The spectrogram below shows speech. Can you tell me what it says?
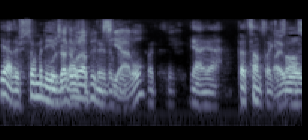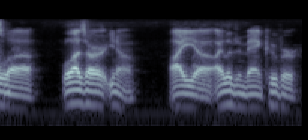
Yeah, there's so many. Was that the one up in there that we- Seattle? but- yeah, yeah. That sounds like I it's will. awesome. Uh, well, as our, you know, I uh, I lived in Vancouver,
